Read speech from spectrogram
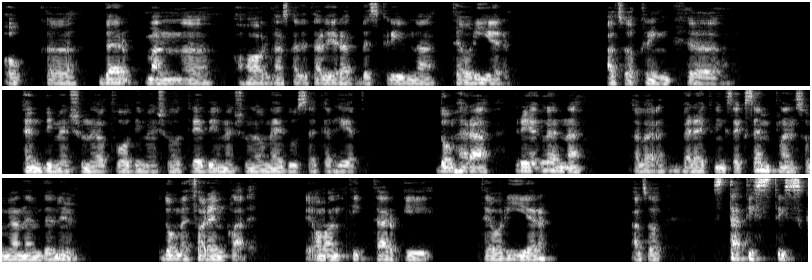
och eh, där man eh, har ganska detaljerat beskrivna teorier, alltså kring eh, endimensionell, tvådimensionell, tredimensionell medosäkerhet. De här reglerna eller beräkningsexemplen som jag nämnde nu, de är förenklade. Om man tittar i teorier, alltså statistisk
